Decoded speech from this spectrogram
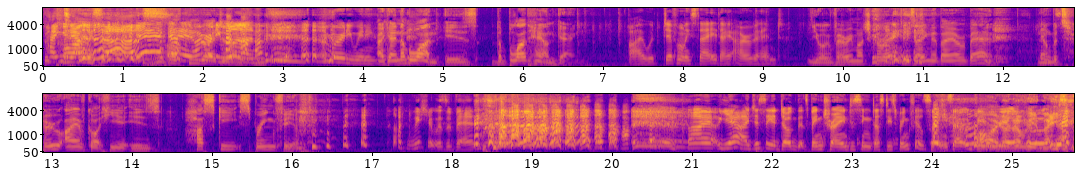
The Hanging prize- out with us. Yay, I already won. I'm already winning. Okay, number one is the Bloodhound Gang. I would definitely say they are a band. You are very much correct in saying that they are a band. Number two I have got here is Husky Springfield. I wish it was a band. I, yeah, I just see a dog that's been trained to sing Dusty Springfield songs. That would be oh my really god, that would be amazing.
